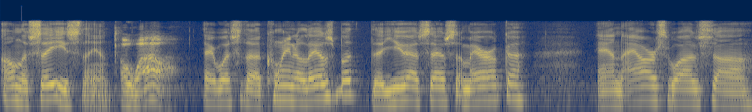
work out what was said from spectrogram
on the seas then. Oh wow. There was the Queen Elizabeth, the USS America, and ours was uh,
